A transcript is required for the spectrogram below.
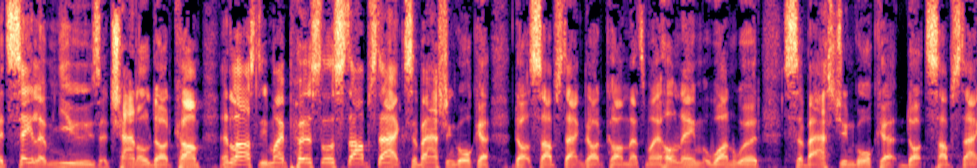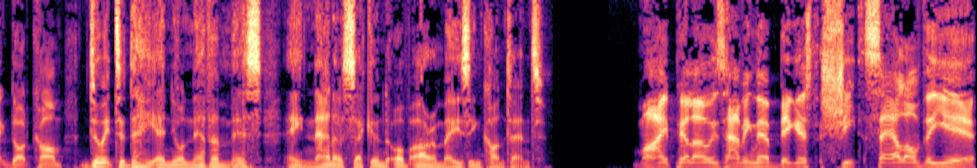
at salemnewschannel.com. And lastly, my personal Substack, sebastiangorka.substack.com. That's my whole name, one word, sebastiangorka.substack.com. Do it today, and you'll never miss a nanosecond of our amazing content. My Pillow is having their biggest sheet sale of the year.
